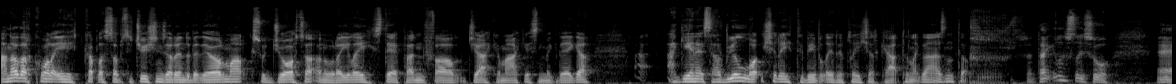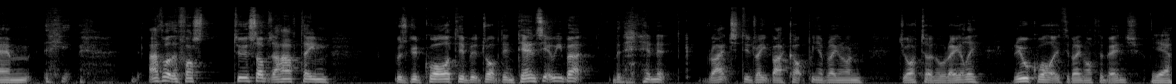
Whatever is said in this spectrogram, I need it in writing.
another quality couple of substitutions around about the hour mark. So Jota and O'Reilly step in for Giakoumakis and McGregor. Again, it's a real luxury to be able to replace your captain like that, isn't it? ridiculously so. Um, I thought the first two subs at half time was good quality, but dropped intensity a wee bit. But then it ratcheted right back up when you're bringing on Jota and O'Reilly. Real quality to bring off the bench. Yeah.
